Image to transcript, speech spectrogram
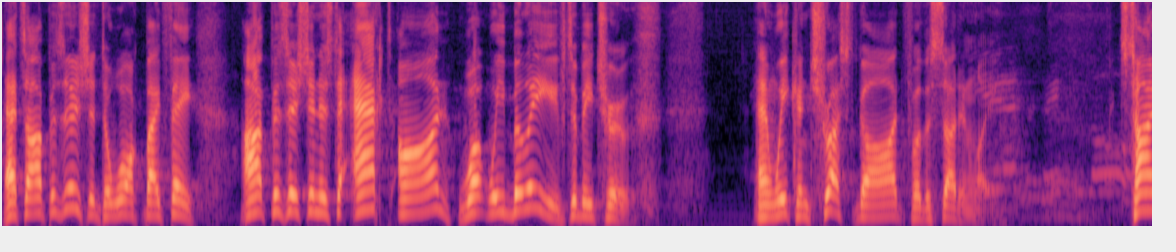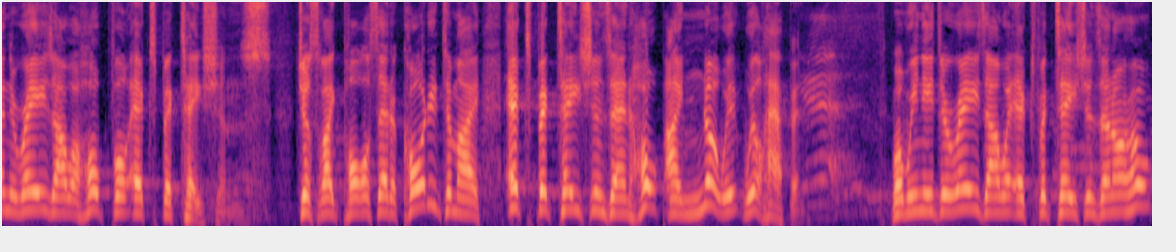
That's our position to walk by faith. Our position is to act on what we believe to be truth. And we can trust God for the suddenly. It's time to raise our hopeful expectations. Just like Paul said, according to my expectations and hope, I know it will happen. Well, we need to raise our expectations and our hope.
